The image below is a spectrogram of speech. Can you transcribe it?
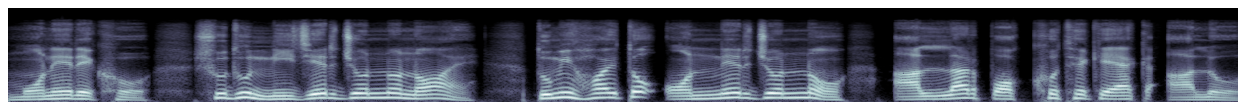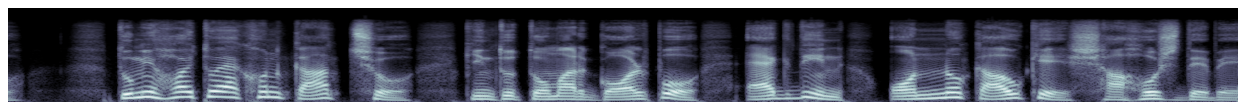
মনে রেখো, শুধু নিজের জন্য নয়, তুমি হয়তো অন্যের জন্য আল্লাহর পক্ষ থেকে এক আলো। তুমি হয়তো এখন কাঁদছ, কিন্তু তোমার গল্প একদিন অন্য কাউকে সাহস দেবে।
